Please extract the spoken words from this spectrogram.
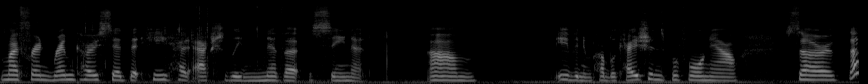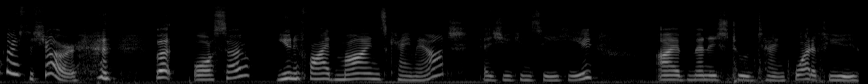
my friend Remco said that he had actually never seen it. Um, even in publications before now. So that goes to show. but also, Unified Minds came out, as you can see here. I've managed to obtain quite a few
